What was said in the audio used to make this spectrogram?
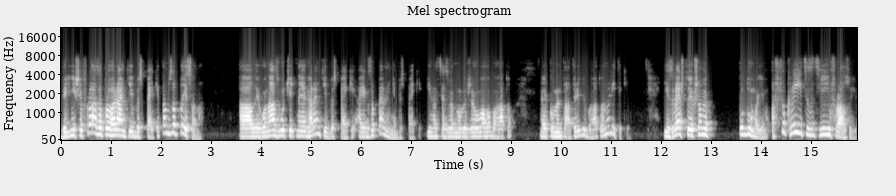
Вірніше, фраза про гарантії безпеки там записана, але вона звучить не як гарантії безпеки, а як запевнення безпеки. І на це звернули вже увагу багато е, коментаторів і багато аналітиків. І зрештою, якщо ми подумаємо, а що криється за цією фразою?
